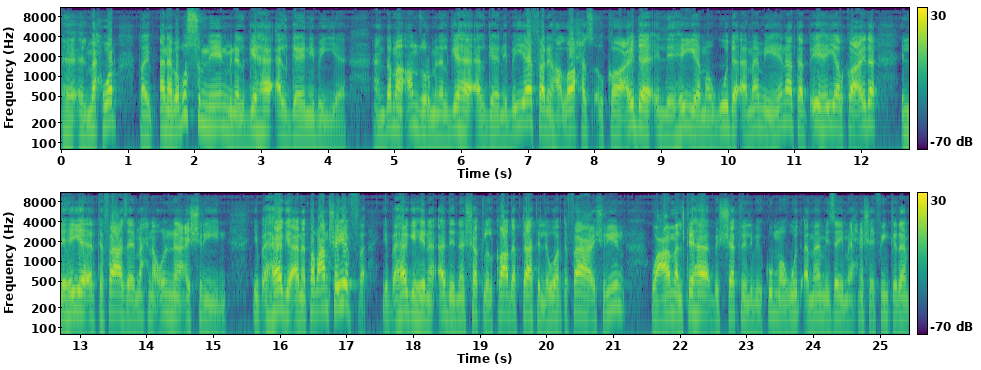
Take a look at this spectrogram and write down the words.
آه المحور. طيب أنا ببص منين؟ من الجهة الجانبية. عندما أنظر من الجهة الجانبية فأنا هلاحظ القاعدة اللي هي موجودة أمامي هنا. طب إيه هي القاعدة اللي هي ارتفاع زي ما إحنا قلنا 20 يبقى هاجي أنا طبعا شايفها. يبقى هاجي هنا أدي شكل القاعدة بتاعت اللي هو ارتفاعها 20 وعملتها بالشكل اللي بيكون موجود أمامي زي ما إحنا شايفين كده.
